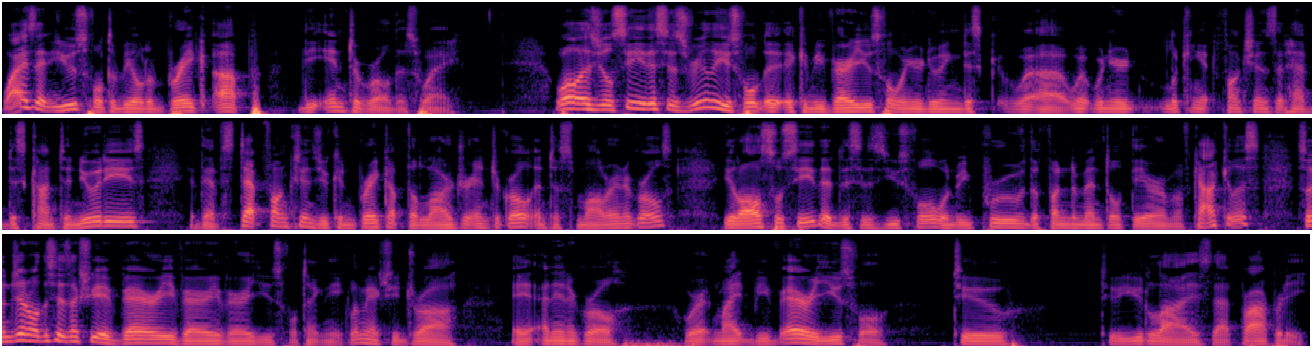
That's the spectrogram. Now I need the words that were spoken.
why is it useful to be able to break up the integral this way? Well, as you'll see, this is really useful. It can be very useful when you're doing uh, when you're looking at functions that have discontinuities. If they have step functions, you can break up the larger integral into smaller integrals. You'll also see that this is useful when we prove the fundamental theorem of calculus. So in general, this is actually a very, very, very useful technique. Let me actually draw a, an integral where it might be very useful to, to utilize that property.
